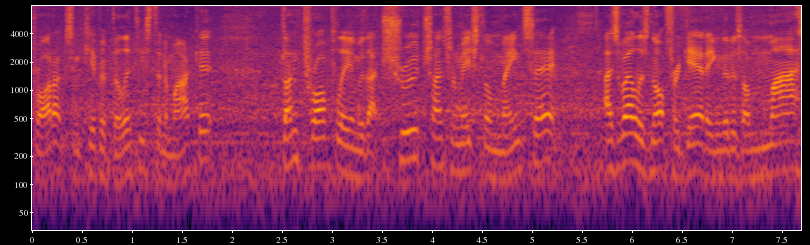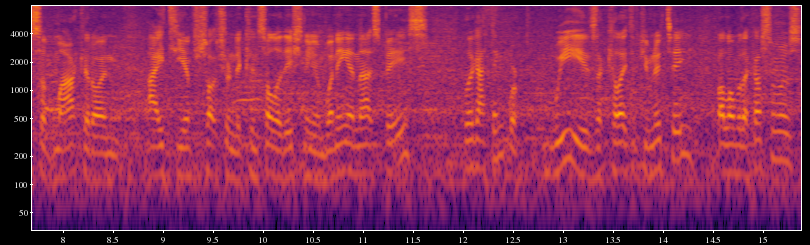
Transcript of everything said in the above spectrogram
products and capabilities to the market, done properly and with that true transformational mindset, as well as not forgetting there is a massive market on IT infrastructure and the consolidation and winning in that space. Look, I think we're, we as a collective community, along with our customers,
